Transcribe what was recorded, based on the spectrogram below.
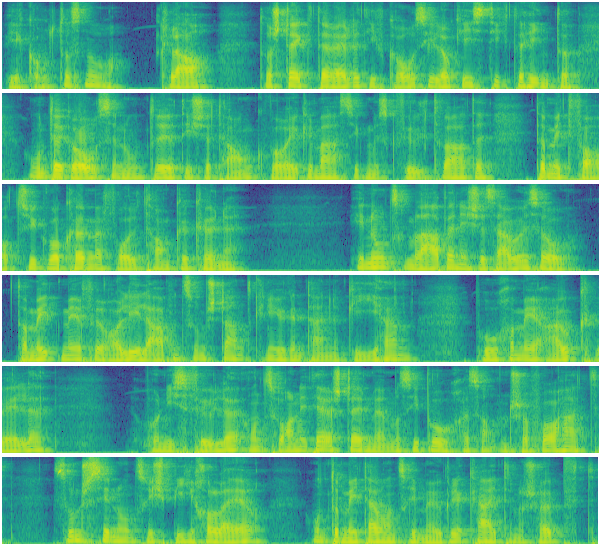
Wie geht das nur? Klar, da steckt eine relativ große Logistik dahinter und einen großen unterirdischen Tank, der regelmäßig muss gefüllt werden, damit Fahrzeuge, die kommen, voll tanken können. In unserem Leben ist es auch so. Damit wir für alle Lebensumstände genügend Energie haben, brauchen wir auch Quellen, die uns füllen, und zwar nicht erst dann, wenn wir sie brauchen, sondern schon vorher. Sonst sind unsere Speicher leer und damit auch unsere Möglichkeiten erschöpft.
